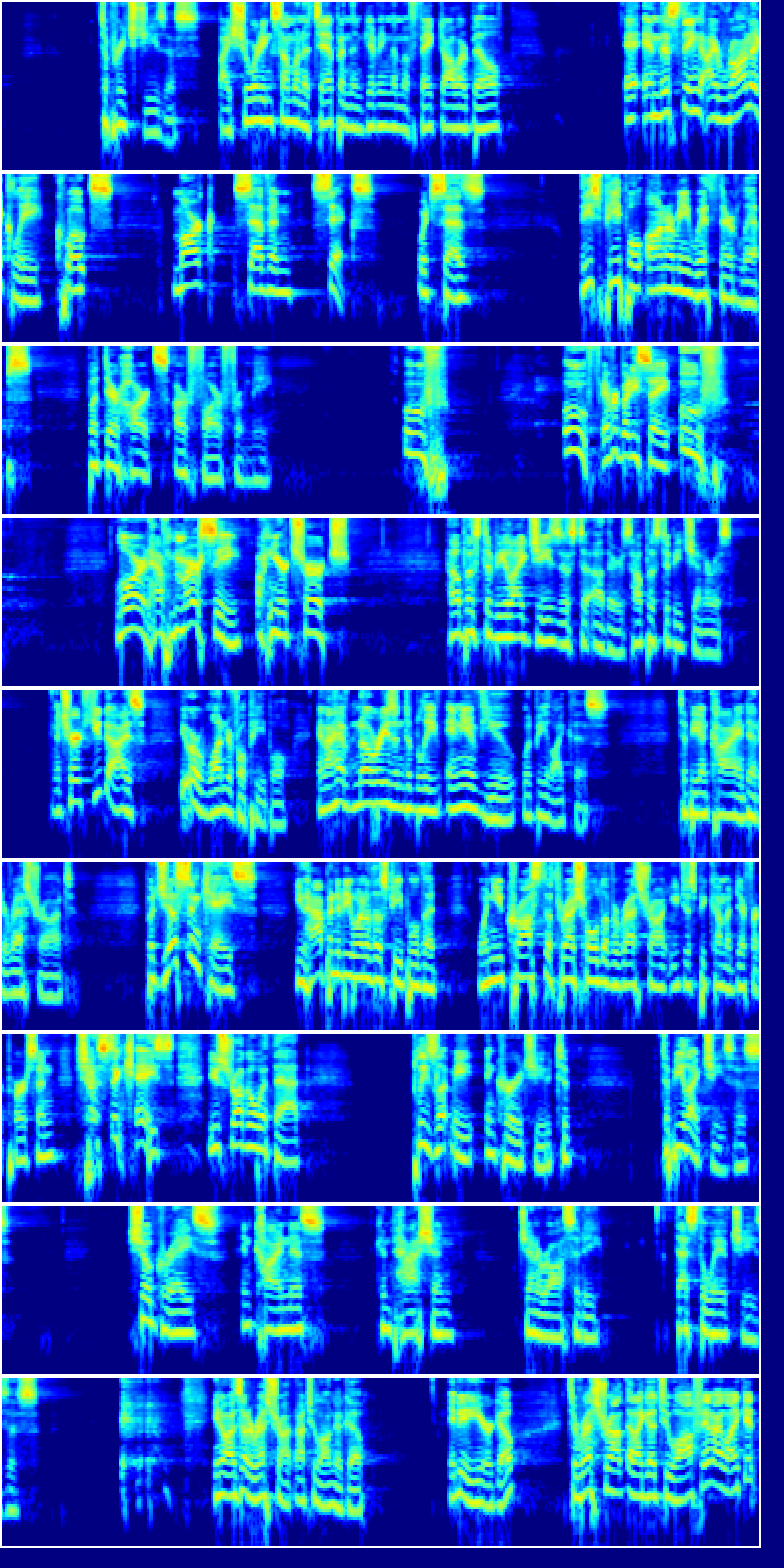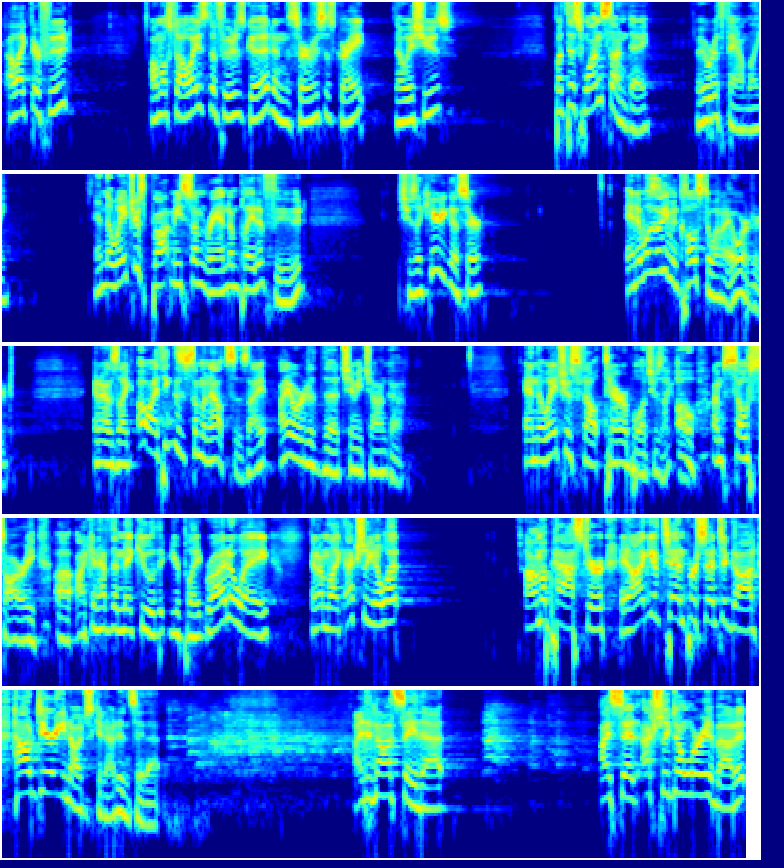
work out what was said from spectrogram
to preach Jesus. By shorting someone a tip and then giving them a fake dollar bill, and this thing ironically quotes Mark 7 6, which says, These people honor me with their lips, but their hearts are far from me. Oof. Oof. Everybody say, oof. Lord, have mercy on your church. Help us to be like Jesus to others. Help us to be generous. And, church, you guys, you are wonderful people. And I have no reason to believe any of you would be like this, to be unkind at a restaurant. But just in case you happen to be one of those people that when you cross the threshold of a restaurant, you just become a different person, just in case you struggle with that, please let me encourage you to, to be like Jesus. Show grace and kindness, compassion, generosity. That's the way of Jesus. you know, I was at a restaurant not too long ago, maybe a year ago. It's a restaurant that I go to often. I like it. I like their food. Almost always the food is good and the service is great, no issues. But this one Sunday, we were with family, and the waitress brought me some random plate of food. She was like, Here you go, sir. And it wasn't even close to what I ordered. And I was like, Oh, I think this is someone else's. I, I ordered the chimichanga. And the waitress felt terrible. And she was like, Oh, I'm so sorry. Uh, I can have them make you your plate right away. And I'm like, Actually, you know what? I'm a pastor and I give 10% to God. How dare you? No, just kidding. I didn't say that. I did not say that. I said, Actually, don't worry about it.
